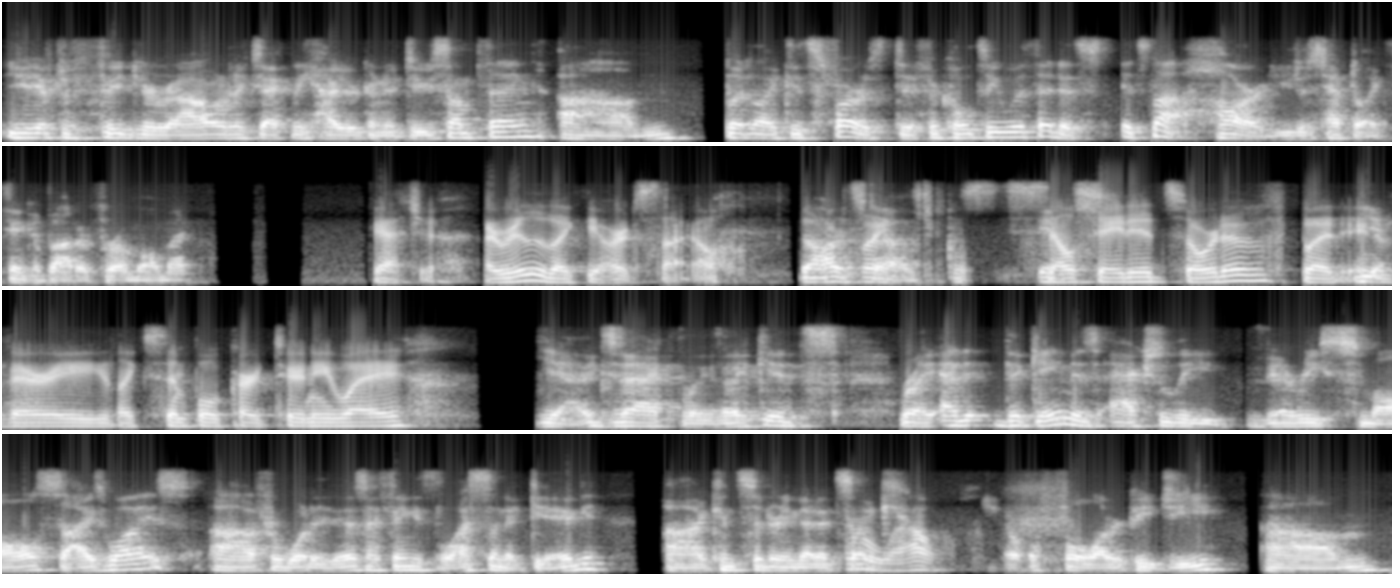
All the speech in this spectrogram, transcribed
you have to figure out exactly how you're going to do something. Um but like as far as difficulty with it it's it's not hard. You just have to like think about it for a moment Gotcha. I really like the art style. the art like style is cool. Cell shaded, sort of, but in Yeah. a very like simple, cartoony way. yeah exactly like it's right and the game is actually very small size wise uh for what it is i think it's less than a gig uh considering that it's Oh like wow! you know, a full RPG. Um,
